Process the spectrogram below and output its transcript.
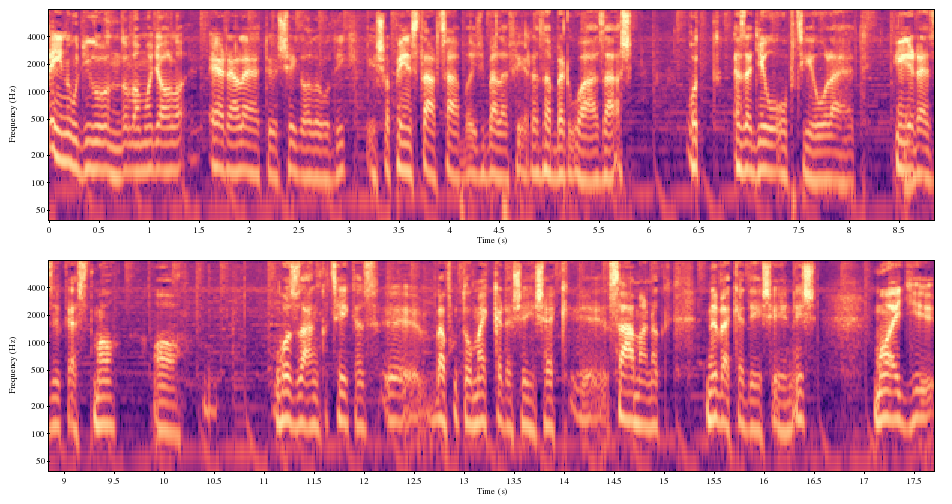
Én úgy gondolom, hogy erre lehetőség adódik, és a pénztárcába is belefér ez a beruházás. Ott ez egy jó opció lehet. Érezzük ezt ma a hozzánk céghez befutó megkeresések számának növekedésén is. Ma egy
